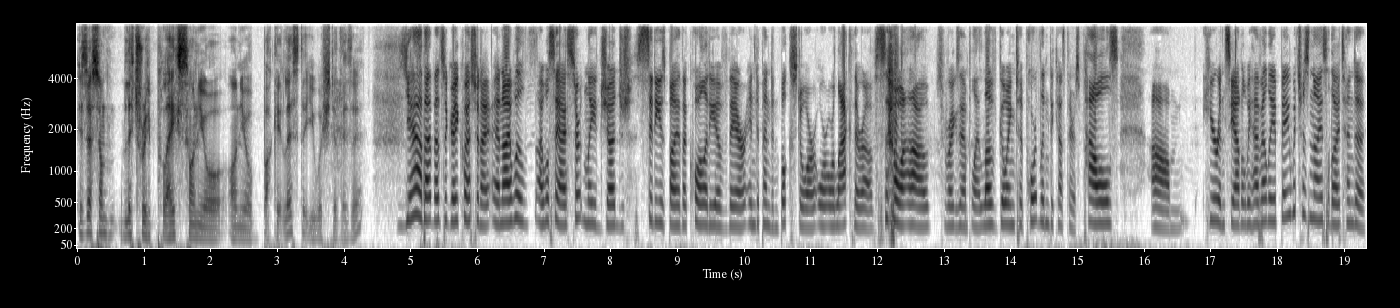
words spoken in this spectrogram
is there some literary place on your on your bucket list that you wish to visit? Yeah, that, that's a great question. I, and I will I will say I certainly judge cities by the quality of their independent bookstore or, or lack thereof. So, uh, for example, I love going to Portland because there's Powell's. Um, here in Seattle we have Elliott Bay, which is nice. Although I tend to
